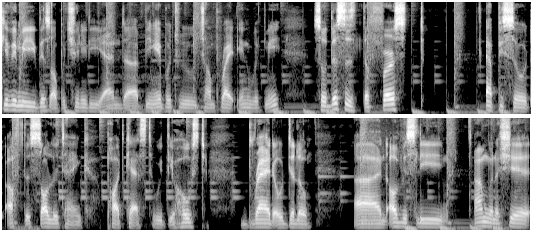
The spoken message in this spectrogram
giving me this opportunity and uh, being able to jump right in with me. So, this is the first episode of the Solo Tank podcast with your host. Brad Odillo. And obviously, I'm going to share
